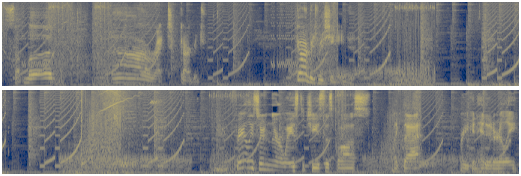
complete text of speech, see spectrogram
Sup, bud? Alright, garbage. Garbage machine. Fairly certain there are ways to cheese this boss like that, where you can hit it early.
